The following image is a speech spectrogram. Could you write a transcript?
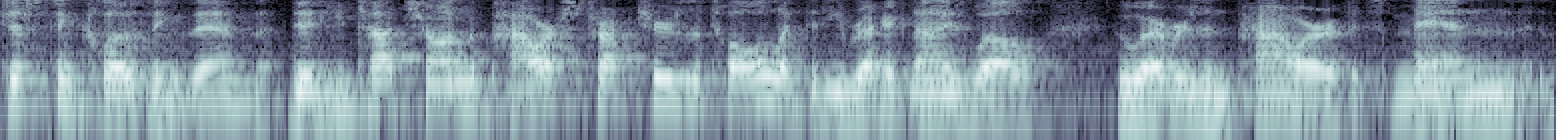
Just in closing then, did he touch on the power structures at all? Like, did he recognize, well, whoever's in power, if it's men,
